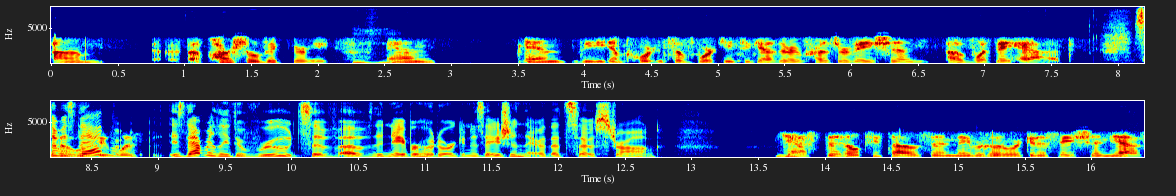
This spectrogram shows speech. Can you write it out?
um, a partial victory, mm-hmm. and and the importance of working together in preservation of what they had. So, so is that was, is that really the roots of, of the neighborhood organization there that's so strong? Yes, the Hill 2000 Neighborhood Organization, yes.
